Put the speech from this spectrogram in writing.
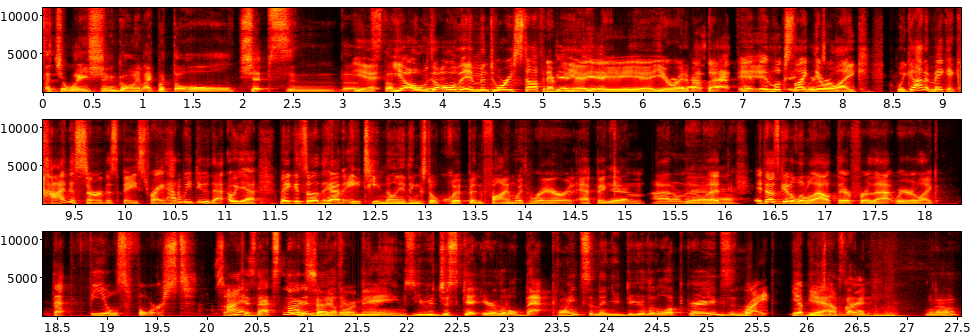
situation going like with the whole chips and the yeah, stuff yeah. Oh, the, all the inventory stuff and everything. Yeah, Yeah, yeah, yeah. yeah, yeah. You're right about that. It, it looks like they were like, we got to make it kind of service based, right? How do we do that? Oh yeah, make it so that they have 18 million things to equip and fine with rare and epic and I don't know. Yeah. That it does get a little out there for that, where you're like, that feels forced. So because that's not in the other it, games. You would just get your little bat points and then you do your little upgrades and right. Yep. You Yeah. just upgrade. you know.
